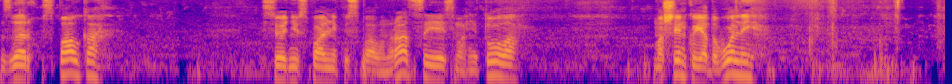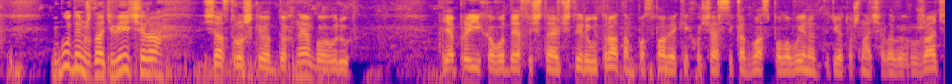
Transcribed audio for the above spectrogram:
Зверху спалка. Сьогодні в спальнику спав рація є, магнітола. Машинку я довольний. Будемо ждати вечора. Зараз трошки віддохнемо, бо говорю. Я приїхав в Одесу, читаю, в 4 утра, там поспав якихось часика 2,5, тоді ж почали вигружати.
